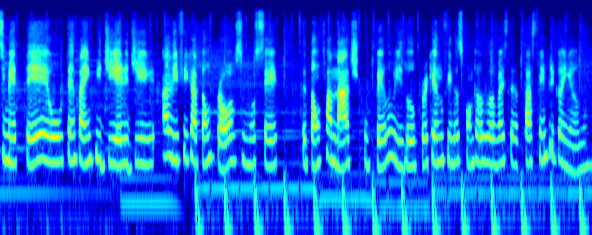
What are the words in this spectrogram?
se meter ou tentar impedir ele de ali ficar tão próximo, ser, ser tão fanático pelo ídolo, porque no fim das contas ela vai estar tá sempre ganhando.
